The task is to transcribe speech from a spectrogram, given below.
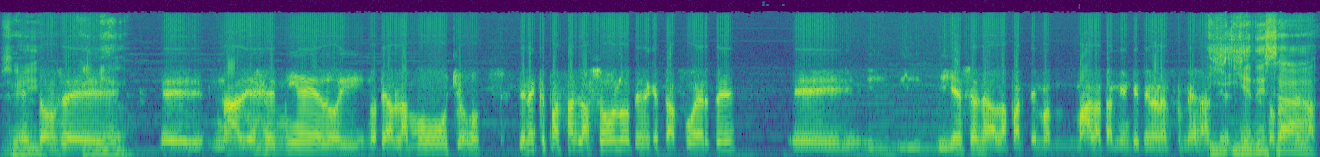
Sí, Entonces, eh, nadie es el miedo y no te habla mucho. Tienes que pasarla solo, tienes que estar fuerte. eh, y, y- y esa es la, la parte más mala también que tiene la enfermedad. Y, y en esa, hacerla-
